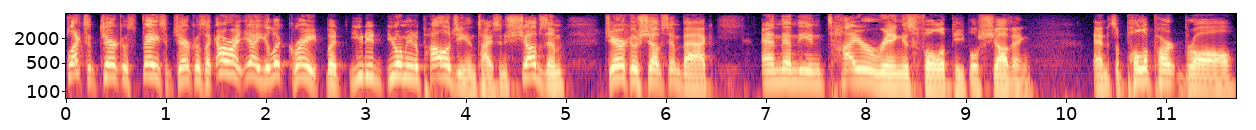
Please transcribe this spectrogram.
flex at Jericho's face. And Jericho's like, "All right, yeah, you look great, but you did. You owe me an apology." And Tyson shoves him. Jericho shoves him back, and then the entire ring is full of people shoving, and it's a pull apart brawl.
